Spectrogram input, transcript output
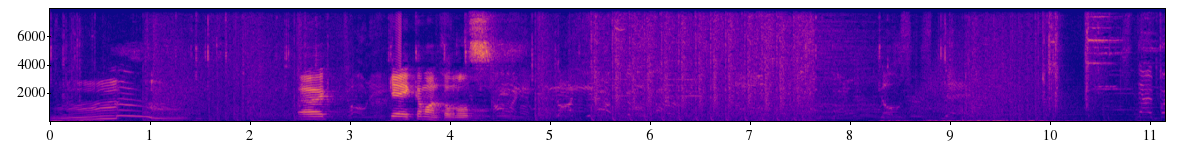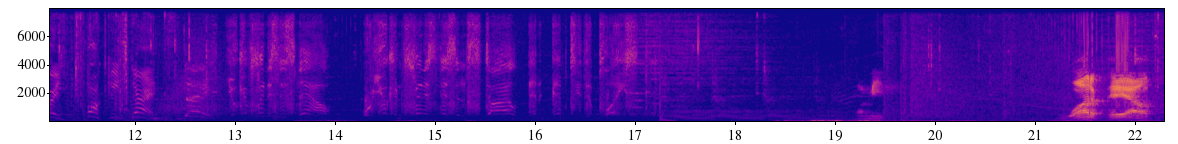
Mmm. Uh, okay, come on, Tonals. What a up,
